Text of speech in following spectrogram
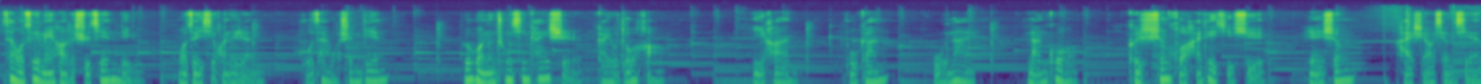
在我最美好的时间里，我最喜欢的人不在我身边。如果能重新开始，该有多好！遗憾、不甘、无奈、难过，可是生活还得继续，人生还是要向前。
